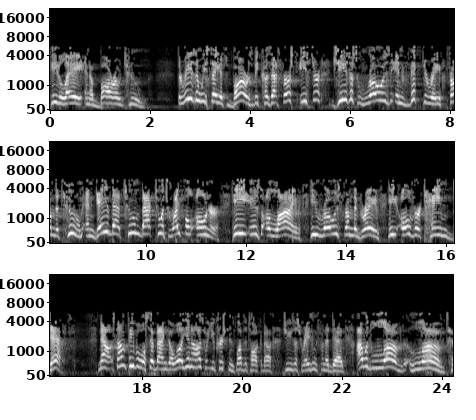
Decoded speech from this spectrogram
he lay in a borrowed tomb. The reason we say it's borrowed is because that first Easter, Jesus rose in victory from the tomb and gave that tomb back to its rightful owner. He is alive. He rose from the grave. He overcame death. Now, some people will sit back and go, well, you know, that's what you Christians love to talk about, Jesus raising from the dead. I would love, love to,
